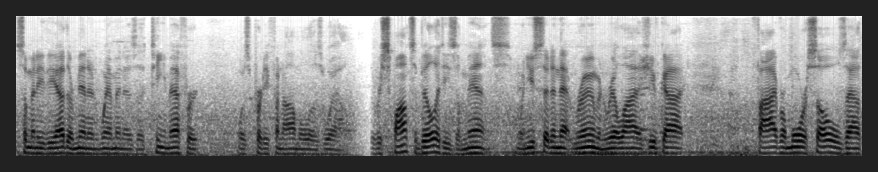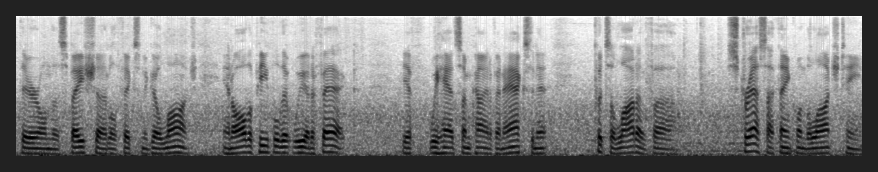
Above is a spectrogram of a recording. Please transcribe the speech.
so many of the other men and women as a team effort was pretty phenomenal as well. The responsibility is immense when you sit in that room and realize you've got five or more souls out there on the space shuttle fixing to go launch, and all the people that we would affect if we had some kind of an accident puts a lot of uh, stress, I think, on the launch team.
